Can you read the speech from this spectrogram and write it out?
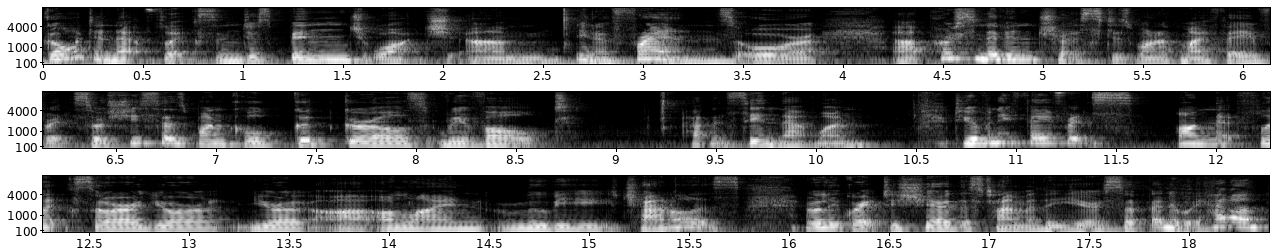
go into Netflix and just binge watch, um, you know, Friends or uh, Person of Interest is one of my favorites. So she says one called Good Girls Revolt. I haven't seen that one. Do you have any favorites on Netflix or your your uh, online movie channel? It's really great to share this time of the year. So anyway, have a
